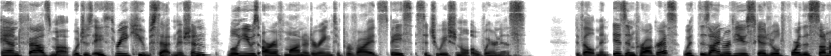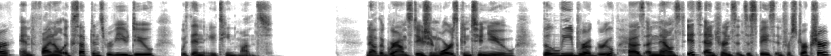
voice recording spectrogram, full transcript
And PHASMA, which is a three CubeSat mission, will use RF monitoring to provide space situational awareness. Development is in progress, with design reviews scheduled for this summer and final acceptance review due within 18 months. Now, the ground station wars continue. The Libra Group has announced its entrance into space infrastructure,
